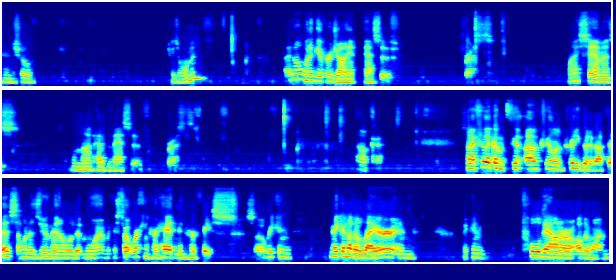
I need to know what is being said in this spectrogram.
and she'll. She's a woman. I don't want to give her giant, massive breasts. My Samus will not have massive breasts. Okay. So I feel like I'm, feel, I'm feeling pretty good about this. I want to zoom in a little bit more, and we can start working her head and her face. So we can make another layer, and we can pull down our other one.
